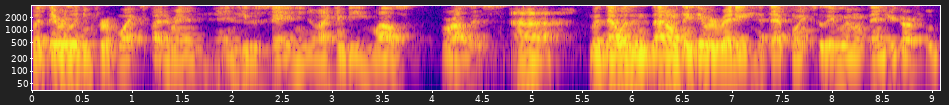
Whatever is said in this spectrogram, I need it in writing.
but they were looking for a white Spider Man, and he was saying, you know, I can be Miles Morales, Ah, but that wasn't. I don't think they were ready at that point, so they went with Andrew Garfield.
